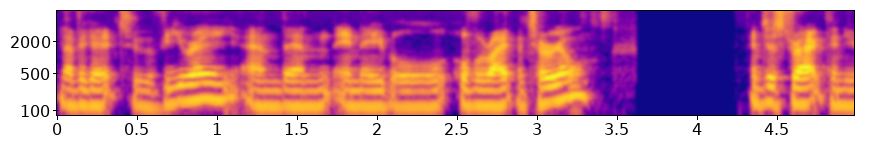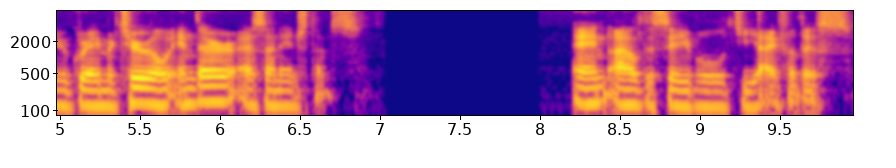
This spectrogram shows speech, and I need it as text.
navigate to V-Ray and then enable override material and just drag the new gray material in there as an instance. And I'll disable GI for this.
